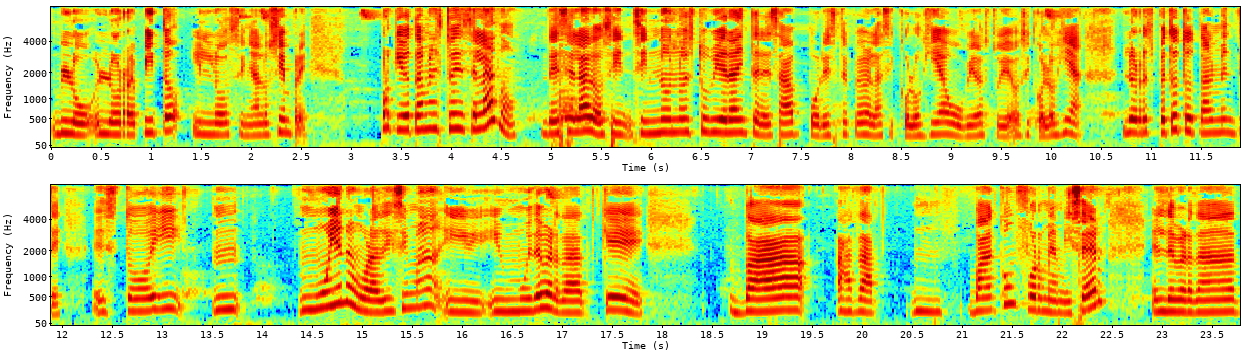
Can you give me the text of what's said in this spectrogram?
lo, lo repito y lo señalo siempre. Porque yo también estoy de ese lado. De ese lado, si, si no, no estuviera interesada por este pedo de la psicología o hubiera estudiado psicología. Lo respeto totalmente. Estoy mm, muy enamoradísima y, y muy de verdad que va a mm, va conforme a mi ser el de verdad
